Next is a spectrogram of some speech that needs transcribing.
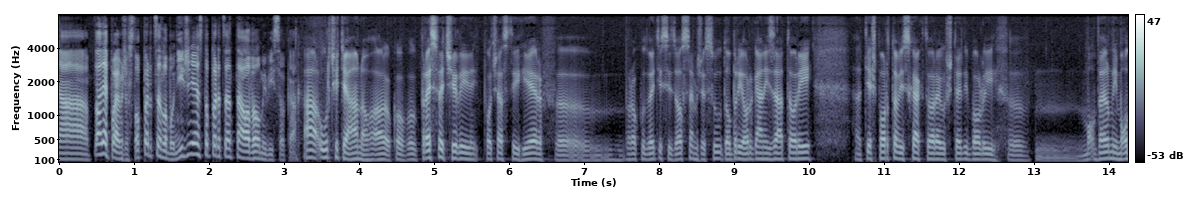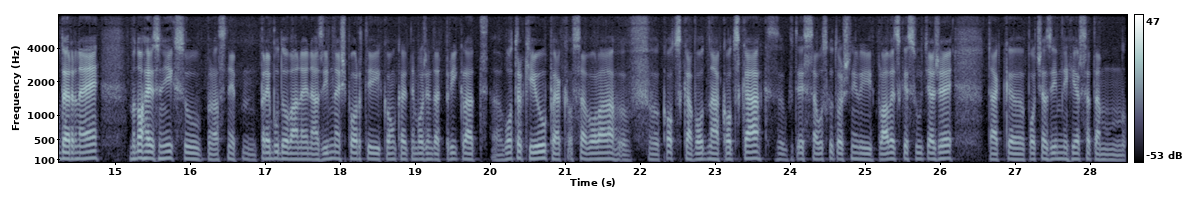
na, no nepoviem, že 100%, lebo nič nie je 100%, ale veľmi vysoká. A určite áno. Ako presvedčili počas tých hier v, v roku 2008, že sú dobrí organizátori tie športoviská, ktoré už vtedy boli veľmi moderné. Mnohé z nich sú vlastne prebudované na zimné športy. Konkrétne môžem dať príklad e, Watercube, ako sa volá, kocka, vodná kocka, kde sa uskutočnili plavecké súťaže. Tak e, počas zimných hier sa tam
